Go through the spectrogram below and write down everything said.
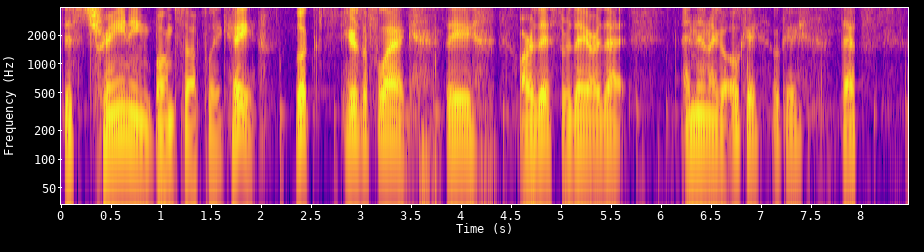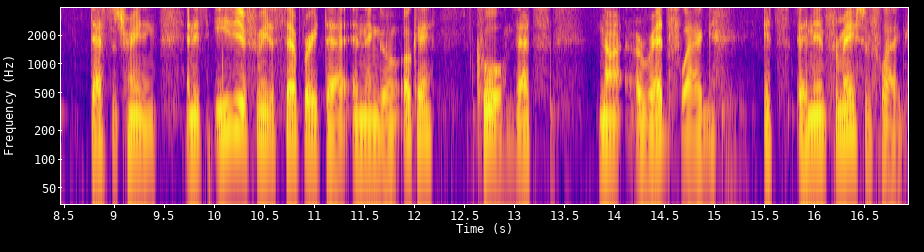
this training bumps up like, hey, look, here's a flag. They are this or they are that. And then I go, okay, okay, that's that's the training. And it's easier for me to separate that and then go, okay, cool. That's not a red flag. It's an information flag.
